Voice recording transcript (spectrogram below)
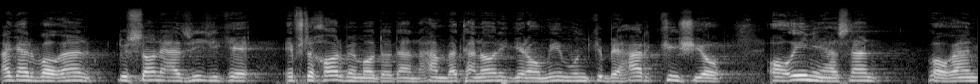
اگر واقعا دوستان عزیزی که افتخار به ما دادن هموطنان گرامیمون که به هر کیش یا آینی هستند واقعا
